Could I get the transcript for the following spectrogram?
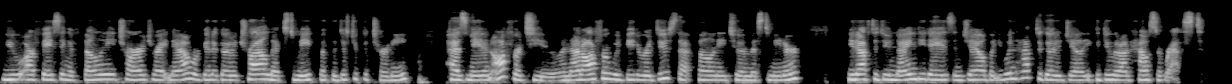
you are facing a felony charge right now. We're going to go to trial next week, but the district attorney has made an offer to you, and that offer would be to reduce that felony to a misdemeanor. You'd have to do 90 days in jail, but you wouldn't have to go to jail. You could do it on house arrest.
